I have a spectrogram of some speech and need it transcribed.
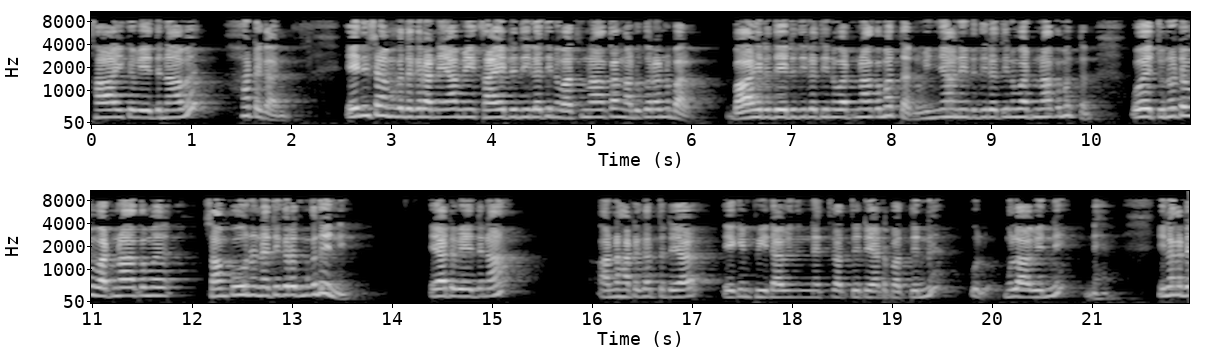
කායික වේදනාව හටගන්න. ඒ නිසා මකද කරන්න යා මේ කයට දිල තින වත්නාකං අඩු කරන්න බල. බාහිර දේට දිල තින වටනාකමත්තන්න විඤ්ඥානයට දිල තින වටනාකමත්තන්න. ඔය තුනටම වටනාකම සම්පූර්ණ නැතිකරත්මක දෙන්නේ. එයට වේදනා අන්න හටගත්තටයා ඒකින් පීඩාවිඳ නැත්ලත්වයට යට පත්වෙන්න පුළුව මුලා වෙන්නේ නැහැ. ඉළඟට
